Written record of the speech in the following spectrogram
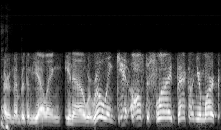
I remember them yelling, you know, we're rolling, get off the slide, back on your mark.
